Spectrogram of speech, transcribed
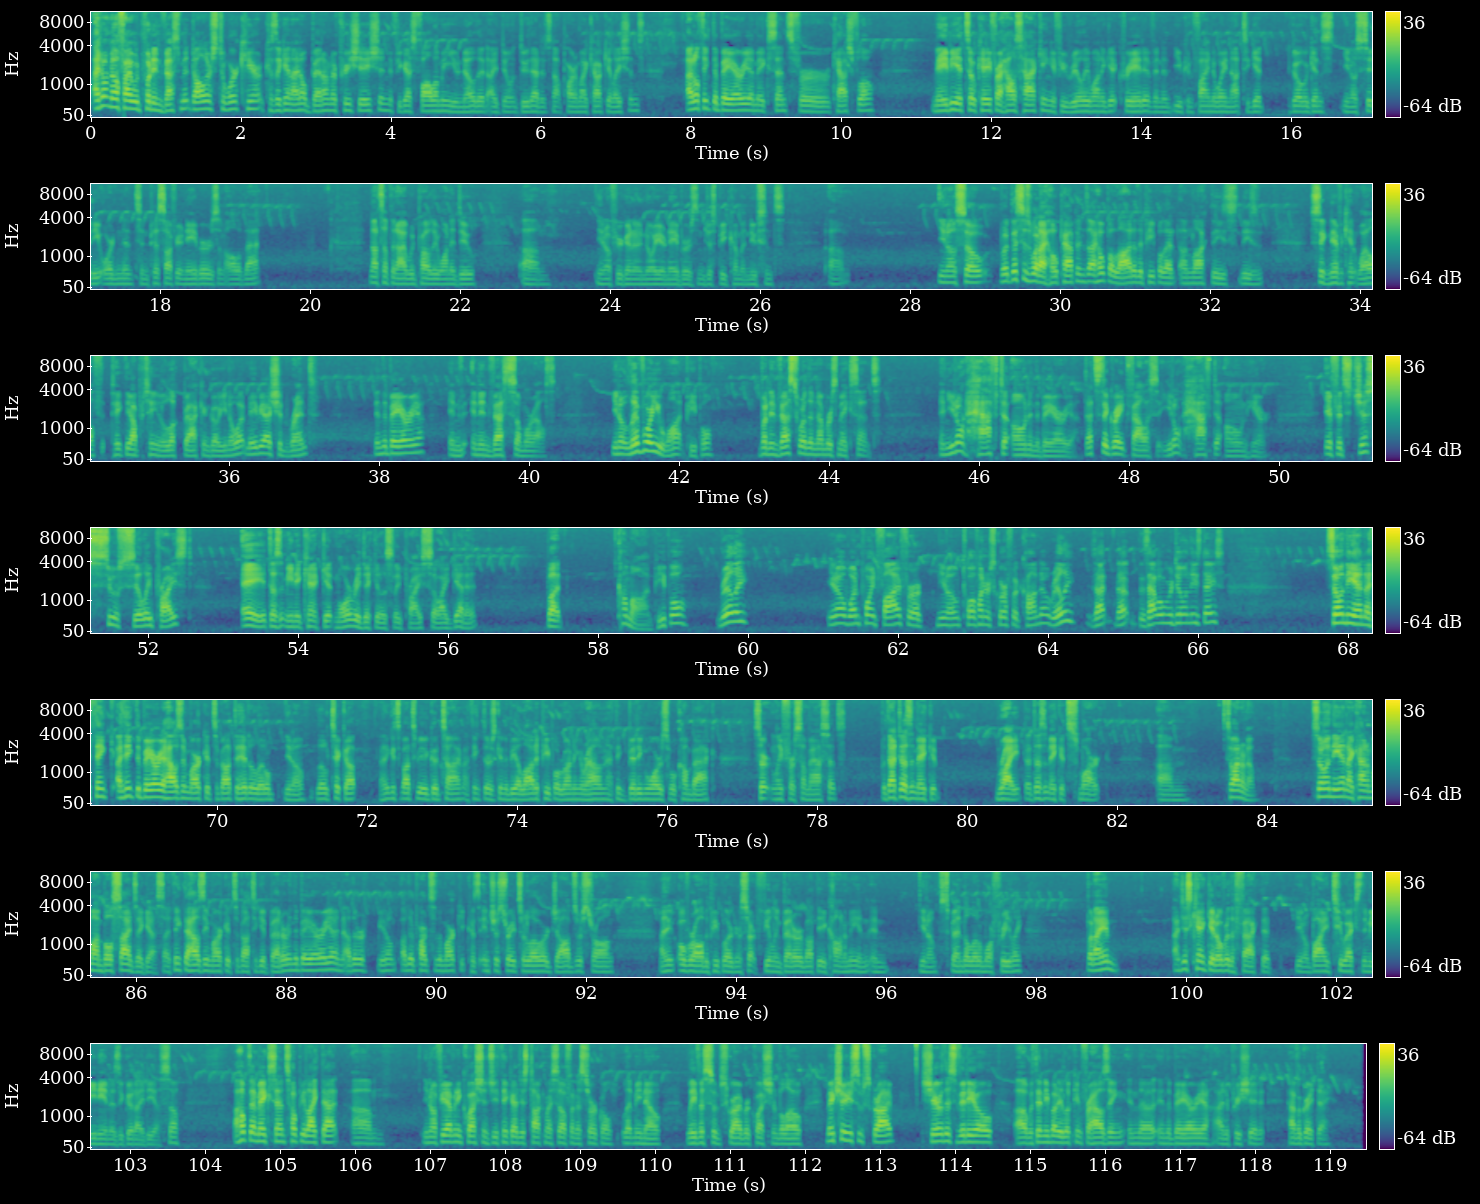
I don't know if I would put investment dollars to work here because, again, I don't bet on appreciation. If you guys follow me, you know that I don't do that. It's not part of my calculations. I don't think the Bay Area makes sense for cash flow. Maybe it's okay for house hacking if you really want to get creative and you can find a way not to get go against you know city ordinance and piss off your neighbors and all of that. Not something I would probably want to do. Um, you know, if you're going to annoy your neighbors and just become a nuisance. Um, you know, so, but this is what I hope happens. I hope a lot of the people that unlock these, these significant wealth take the opportunity to look back and go, you know what, maybe I should rent in the Bay Area and, and invest somewhere else. You know, live where you want, people, but invest where the numbers make sense. And you don't have to own in the Bay Area. That's the great fallacy. You don't have to own here. If it's just so silly priced, a, it doesn't mean it can't get more ridiculously priced, so I get it. But come on, people. Really? you know, 1.5 for a you know 1,200 square foot condo. Really? Is that that is that what we're doing these days? So in the end, I think I think the Bay Area housing market's about to hit a little you know little tick up. I think it's about to be a good time. I think there's going to be a lot of people running around. I think bidding wars will come back, certainly for some assets, but that doesn't make it right. That doesn't make it smart. Um, so I don't know. So in the end, I kind of on both sides, I guess. I think the housing market's about to get better in the Bay Area and other, you know, other parts of the market because interest rates are lower, jobs are strong. I think overall the people are going to start feeling better about the economy and, and, you know, spend a little more freely. But I am, I just can't get over the fact that, you know, buying 2x the median is a good idea. So I hope that makes sense. Hope you like that. Um, you know, if you have any questions, you think I just talked myself in a circle, let me know. Leave a subscriber question below. Make sure you subscribe share this video uh, with anybody looking for housing in the in the Bay Area. I'd appreciate it. Have a great day.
